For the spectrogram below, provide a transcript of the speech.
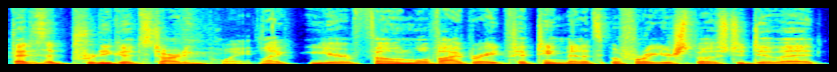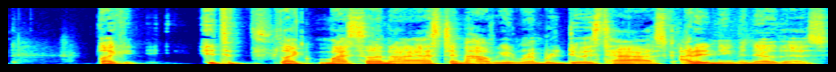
that is a pretty good starting point. Like your phone will vibrate 15 minutes before you're supposed to do it. Like it's like my son, I asked him how he remembered to do his task. I didn't even know this.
